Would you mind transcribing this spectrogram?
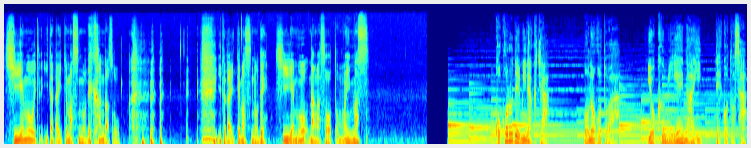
CM をいただいてますので、噛んだぞ。いただいてますので CM を流そうと思います。心で見なくちゃ物事はよく見えないってことさ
